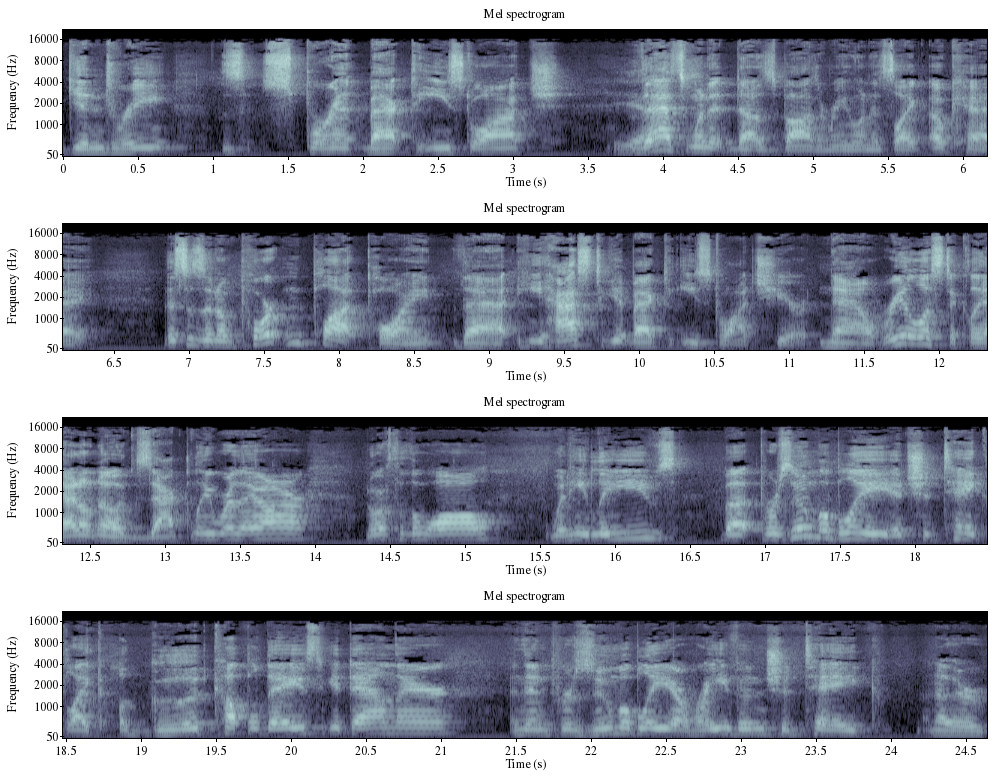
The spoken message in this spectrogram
Gendry's sprint back to Eastwatch Yes. That's when it does bother me. When it's like, okay, this is an important plot point that he has to get back to Eastwatch here. Now, realistically, I don't know exactly where they are north of the wall when he leaves, but presumably it should take like a good couple days to get down there, and then presumably a Raven should take another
